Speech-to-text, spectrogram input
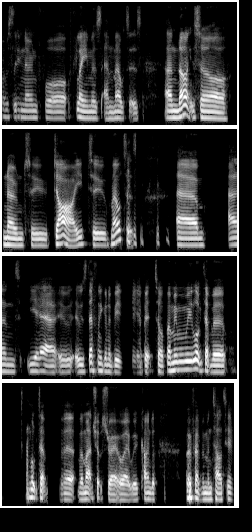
obviously known for flamers and melters, and knights are known to die to melters. um, and yeah, it, it was definitely going to be a bit tough. I mean, when we looked at the looked at the the matchup straight away, we kind of both have the mentality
